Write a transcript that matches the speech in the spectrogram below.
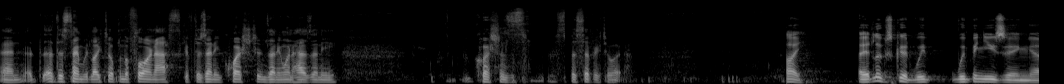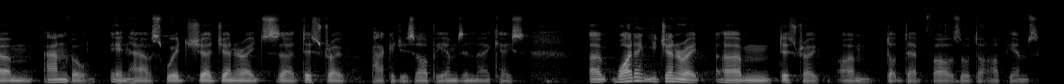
And at, at this time, we'd like to open the floor and ask if there's any questions. Anyone has any questions specific to it? Hi. It looks good. We've, we've been using um, Anvil in-house, which uh, generates uh, distro packages, RPMs in their case. Um, why don't you generate um, distro um, .deb files or .rpms?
